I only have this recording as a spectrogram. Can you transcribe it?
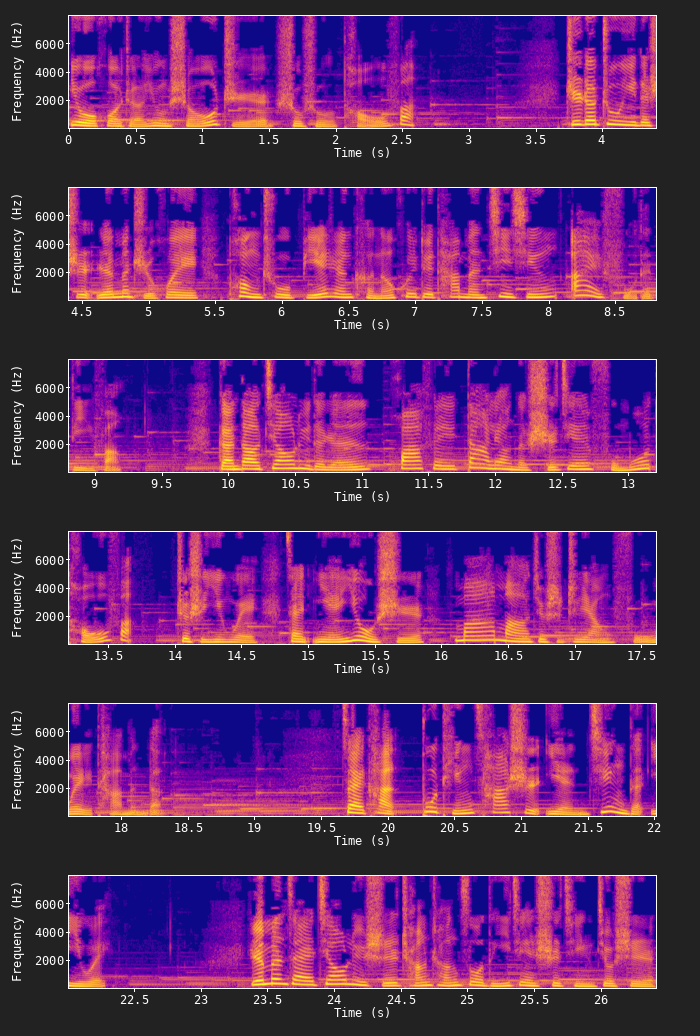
又或者用手指梳梳头发。值得注意的是，人们只会碰触别人可能会对他们进行爱抚的地方。感到焦虑的人花费大量的时间抚摸头发，这是因为在年幼时，妈妈就是这样抚慰他们的。再看不停擦拭眼镜的意味，人们在焦虑时常常做的一件事情就是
